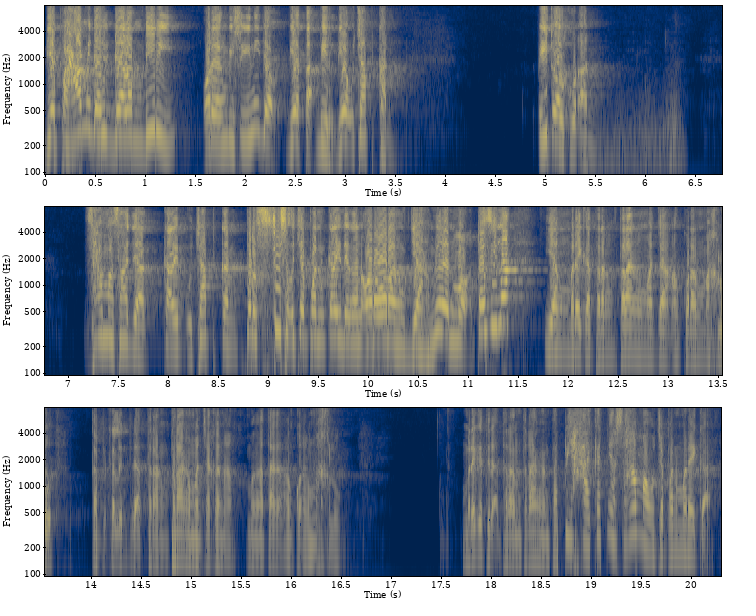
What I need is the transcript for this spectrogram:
Dia pahami dari dalam diri orang yang bisu ini dia, dia takbir, dia ucapkan. Itu Al-Qur'an. Sama saja kalian ucapkan persis ucapan kalian dengan orang-orang Jahmi dan Mu'tazilah yang mereka terang-terang membaca Al-Quran makhluk, tapi kalian tidak terang-terang mengatakan mengatakan Al-Quran makhluk. Mereka tidak terang-terangan, tapi hakikatnya sama ucapan mereka.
